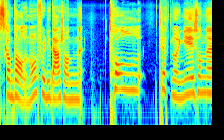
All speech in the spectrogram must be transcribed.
skandale nå, fordi det er sånn 12-13-åringer, sånne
